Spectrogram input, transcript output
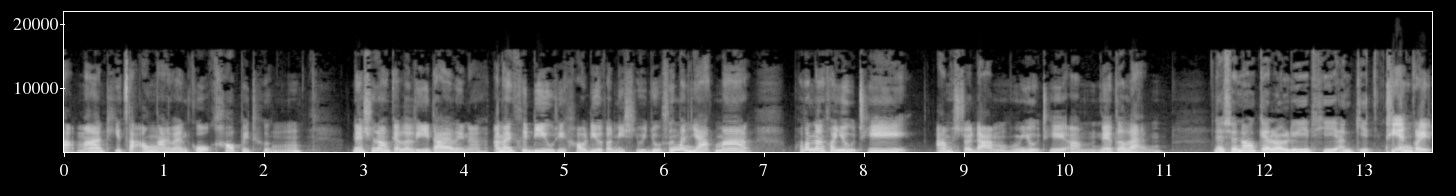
สามารถที่จะเอางานแวนโกะเข้าไปถึง National Gallery ได้เลยนะ อันนั้นคือดีลที่เขาดีลตอนมีชีวิตอยู่ ซึ่งมันยากมาก เพราะตอนนั้นเขาอยู่ที่อัมสเตอร์ดัมเขาอยู่ที่เนเธอร์แลนด์ National Gallery ที่อังกฤษที่อังกฤษ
